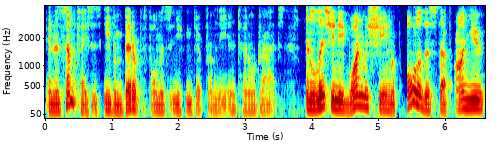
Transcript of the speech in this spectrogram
and in some cases, even better performance than you can get from the internal drives. Unless you need one machine with all of this stuff on you,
